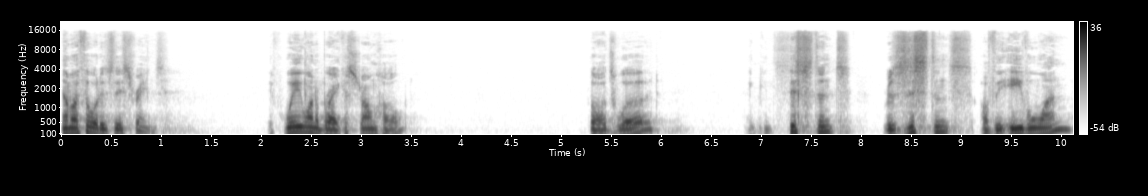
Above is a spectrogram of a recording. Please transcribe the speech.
Now, my thought is this, friends. If we want to break a stronghold, God's word and consistent resistance of the evil one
